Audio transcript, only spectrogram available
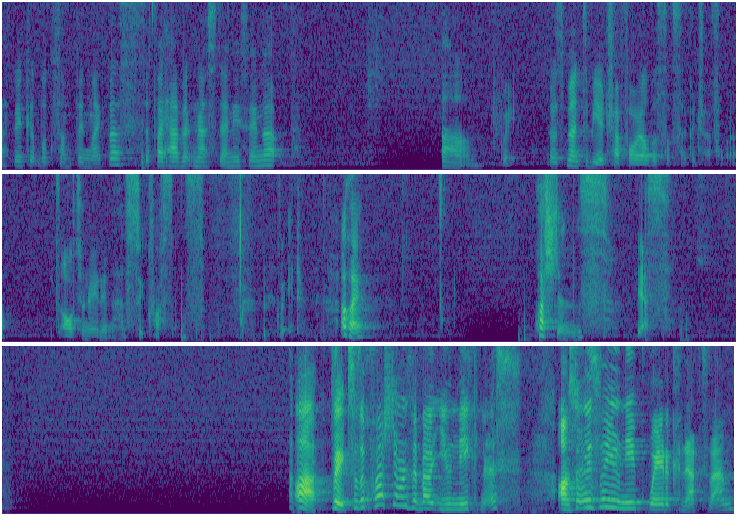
I think it looks something like this if I haven't messed anything up. Um, great. It was meant to be a trefoil. This looks like a trefoil. It's alternating. It has three crossings. Great. OK. Questions? Yes? Ah, great. So the question was about uniqueness. Um, so is there a unique way to connect them?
